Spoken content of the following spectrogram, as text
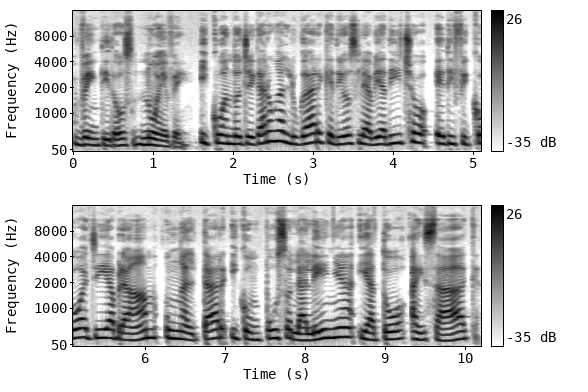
22, 9. Y cuando llegaron al lugar que Dios le había dicho, edificó allí Abraham un altar y compuso la leña y ató a Isaac,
